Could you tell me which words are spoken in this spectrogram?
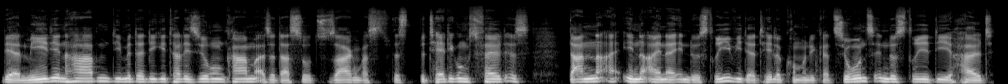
der Medien haben, die mit der Digitalisierung kamen, also das sozusagen, was das Betätigungsfeld ist, dann in einer Industrie wie der Telekommunikationsindustrie, die halt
